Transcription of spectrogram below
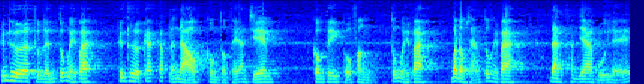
Kính thưa thủ lĩnh Tuấn Huệ Ba, kính thưa các cấp lãnh đạo cùng toàn thể anh chị em công ty cổ phần Tuấn Huệ Ba, bất động sản Tuấn Huệ Ba đang tham gia buổi lễ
